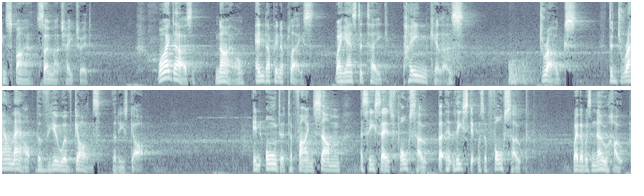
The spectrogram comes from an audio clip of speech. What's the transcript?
inspire so much hatred? Why does Niall end up in a place where he has to take painkillers, drugs, to drown out the view of God that he's got? In order to find some, as he says, false hope, but at least it was a false hope where there was no hope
